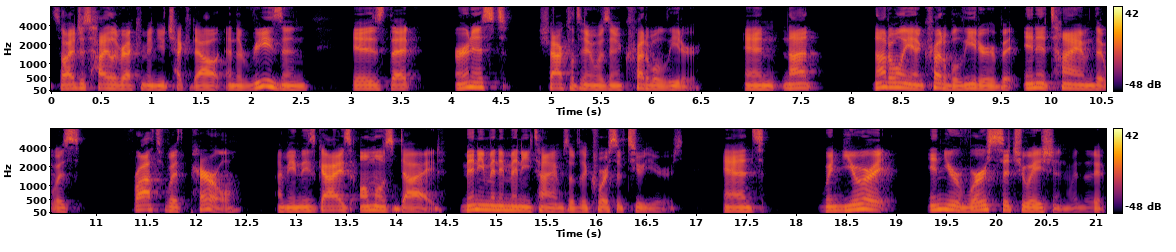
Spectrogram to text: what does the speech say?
So I just highly recommend you check it out. And the reason is that Ernest Shackleton was an incredible leader, and not not only an incredible leader, but in a time that was fraught with peril. I mean, these guys almost died many, many, many times over the course of two years. And when you're in your worst situation, when the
